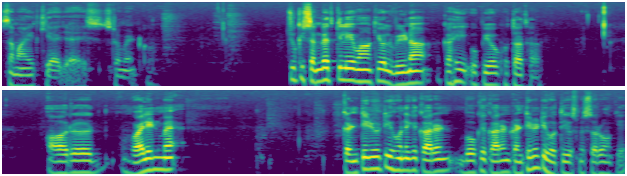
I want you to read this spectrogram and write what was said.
समाहित किया जाए इस इंस्ट्रूमेंट को। चूँकि संगत के लिए वहाँ केवल वीणा का ही उपयोग होता था, और वायलिन में कंटिन्यूटी होने के कारण, बो के कारण कंटिन्यूटी होती है उसमें स्वरों के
